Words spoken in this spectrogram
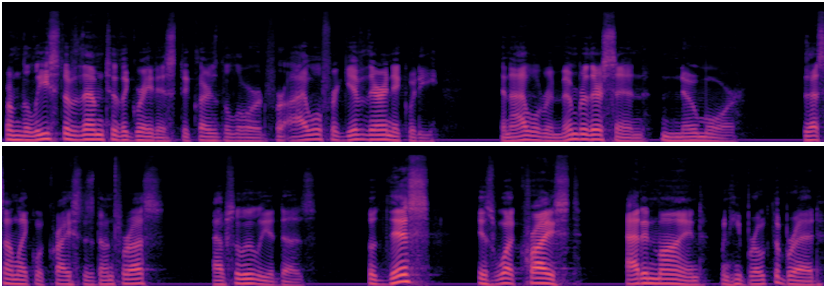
from the least of them to the greatest, declares the Lord. For I will forgive their iniquity, and I will remember their sin no more. Does that sound like what Christ has done for us? Absolutely, it does. So, this is what Christ had in mind when he broke the bread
